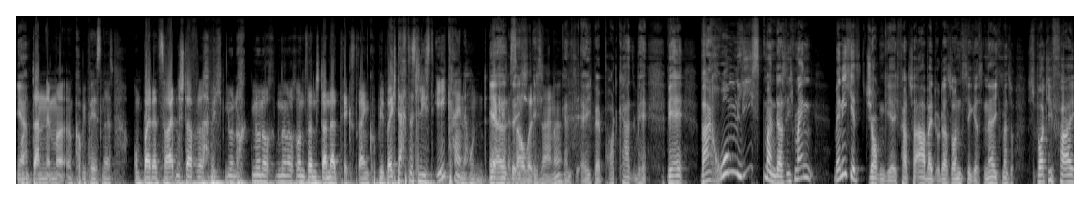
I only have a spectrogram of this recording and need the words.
Ja. Und dann immer äh, copy-pasten das. Und bei der zweiten Staffel habe ich nur noch, nur, noch, nur noch unseren Standardtext reinkopiert, weil ich dachte, es liest eh kein Hund. Äh, ja, keine Sau, wollte ich sagen. Ne? Ganz ehrlich, bei Podcast, wer, wer, warum liest man das? Ich meine, wenn ich jetzt joggen gehe, ich fahre zur Arbeit oder sonstiges, ne? Ich meine so, Spotify,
